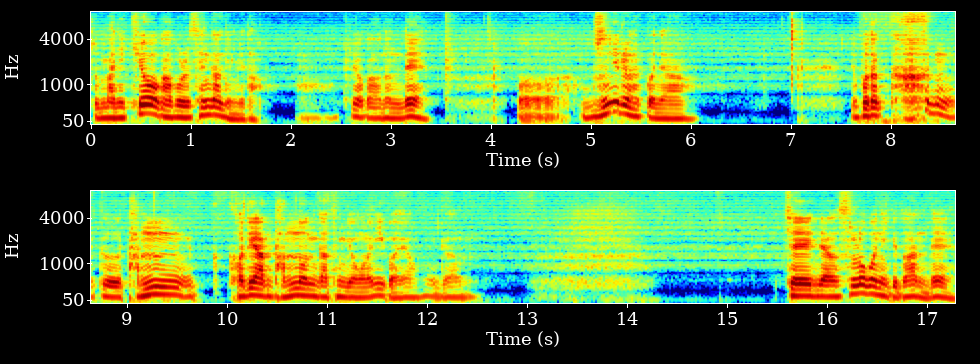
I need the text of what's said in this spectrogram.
좀 많이 키워가 볼 생각입니다. 키워가는데 어, 무슨 일을 할 거냐? 보다 큰 그 담, 거대한 담론 같은 경우는 이거예요. 그러니까 제 이제 슬로건이기도 한데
